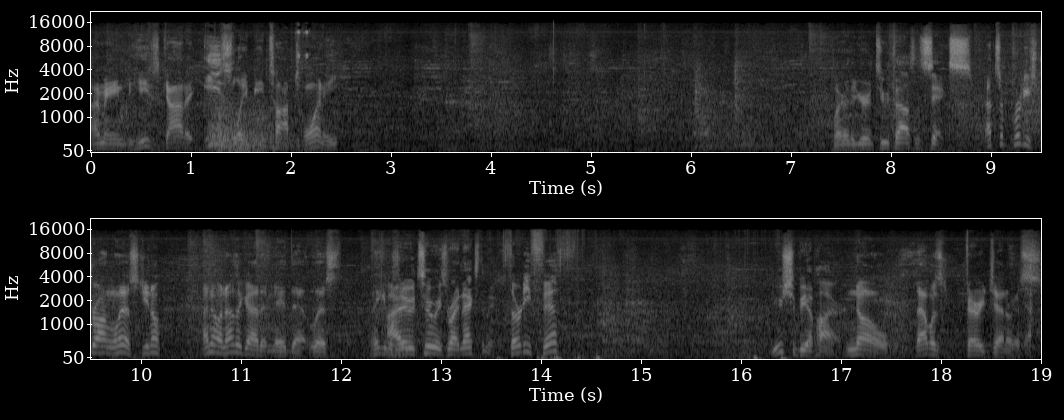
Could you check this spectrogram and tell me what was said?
I mean, he's got to easily be top 20. Player of the year in 2006. That's a pretty strong list. You know, I know another guy that made that list. I think it was I do too. He's right next to me. 35th. You should be up higher. No, that was very generous.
